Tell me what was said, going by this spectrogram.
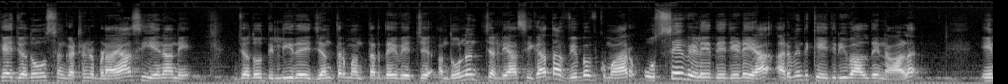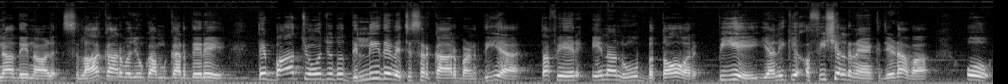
ਕਿ ਜਦੋਂ ਸੰਗਠਨ ਬਣਾਇਆ ਸੀ ਇਹਨਾਂ ਨੇ ਜਦੋਂ ਦਿੱਲੀ ਦੇ ਜੰਤਰ ਮੰਤਰ ਦੇ ਵਿੱਚ ਅੰਦੋਲਨ ਚੱਲਿਆ ਸੀਗਾ ਤਾਂ ਵਿਭਵ ਕੁਮਾਰ ਉਸੇ ਵੇਲੇ ਦੇ ਜਿਹੜੇ ਆ ਅਰਵਿੰਦ ਕੇਜਰੀਵਾਲ ਦੇ ਨਾਲ, ਇਹਨਾਂ ਦੇ ਨਾਲ ਸਲਾਹਕਾਰ ਵਜੋਂ ਕੰਮ ਕਰਦੇ ਰਹੇ ਤੇ ਬਾਅਦ ਚੋਂ ਜਦੋਂ ਦਿੱਲੀ ਦੇ ਵਿੱਚ ਸਰਕਾਰ ਬਣਦੀ ਆ ਤਾਂ ਫਿਰ ਇਹਨਾਂ ਨੂੰ ਬਤੌਰ ਪੀਏ ਯਾਨੀ ਕਿ ਅਫੀਸ਼ੀਅਲ ਰੈਂਕ ਜਿਹੜਾ ਵਾ ਉਹ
